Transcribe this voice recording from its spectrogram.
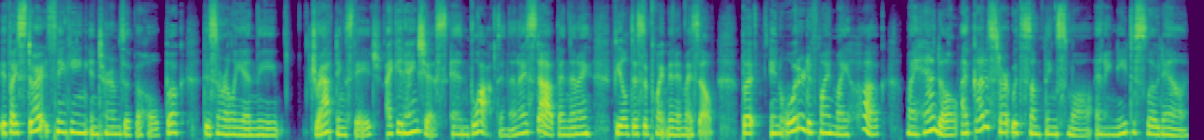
if I start thinking in terms of the whole book this early in the drafting stage, I get anxious and blocked, and then I stop, and then I feel disappointment in myself. But in order to find my hook, my handle, I've got to start with something small and I need to slow down.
